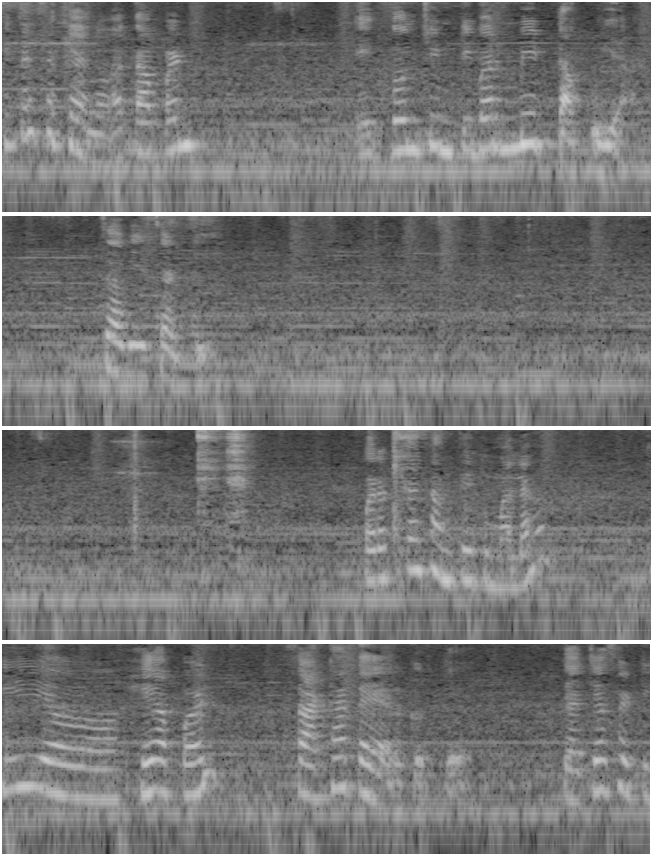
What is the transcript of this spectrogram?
ठीक आहे सख्यानो? आता आपण एक दोन चिमटीभर मीठ टाकूया. चवीसाठी. परत काय सांगते तुम्हाला? की हे आपण साठा तयार करतो त्याच्यासाठी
